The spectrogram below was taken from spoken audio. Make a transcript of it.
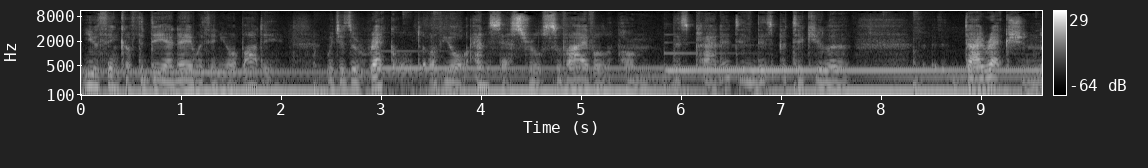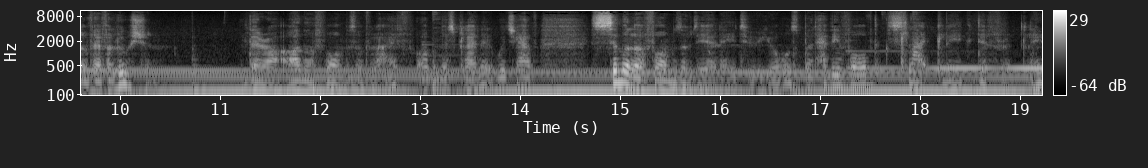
you think of the DNA within your body, which is a record of your ancestral survival upon this planet in this particular direction of evolution. There are other forms of life on this planet which have similar forms of DNA to yours, but have evolved slightly differently.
